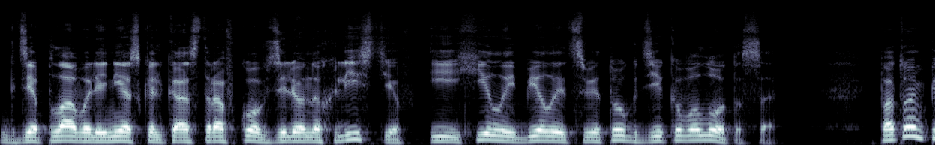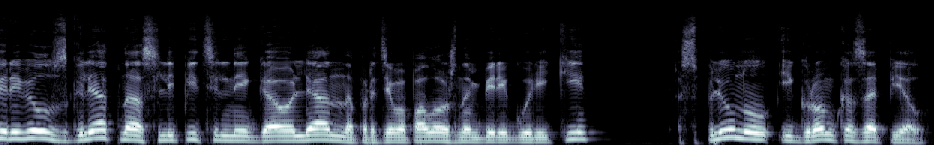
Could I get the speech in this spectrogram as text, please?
где плавали несколько островков зеленых листьев и хилый белый цветок дикого лотоса. Потом перевел взгляд на ослепительный гаолян на противоположном берегу реки, сплюнул и громко запел.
